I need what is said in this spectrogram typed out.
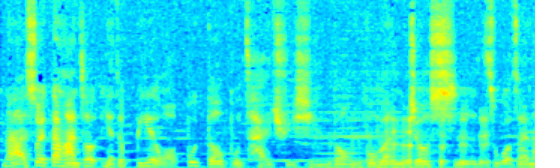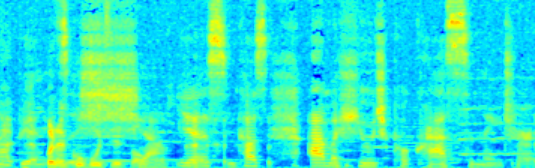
那所以当然就也就逼得我不得不采取行动，不能就是坐在那边不能固步自封。Yes, because I'm a huge procrastinator.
